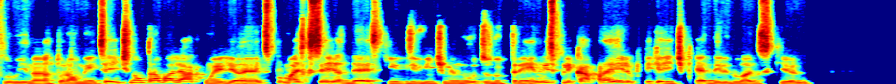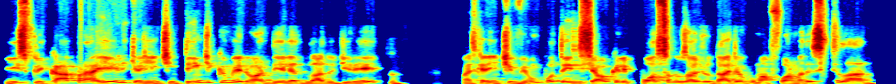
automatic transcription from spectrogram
fluir naturalmente se a gente não trabalhar com ele antes, por mais que seja 10, 15, 20 minutos no treino e explicar para ele o que, que a gente quer dele do lado esquerdo. E explicar para ele que a gente entende que o melhor dele é do lado direito, mas que a gente vê um potencial que ele possa nos ajudar de alguma forma desse lado.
